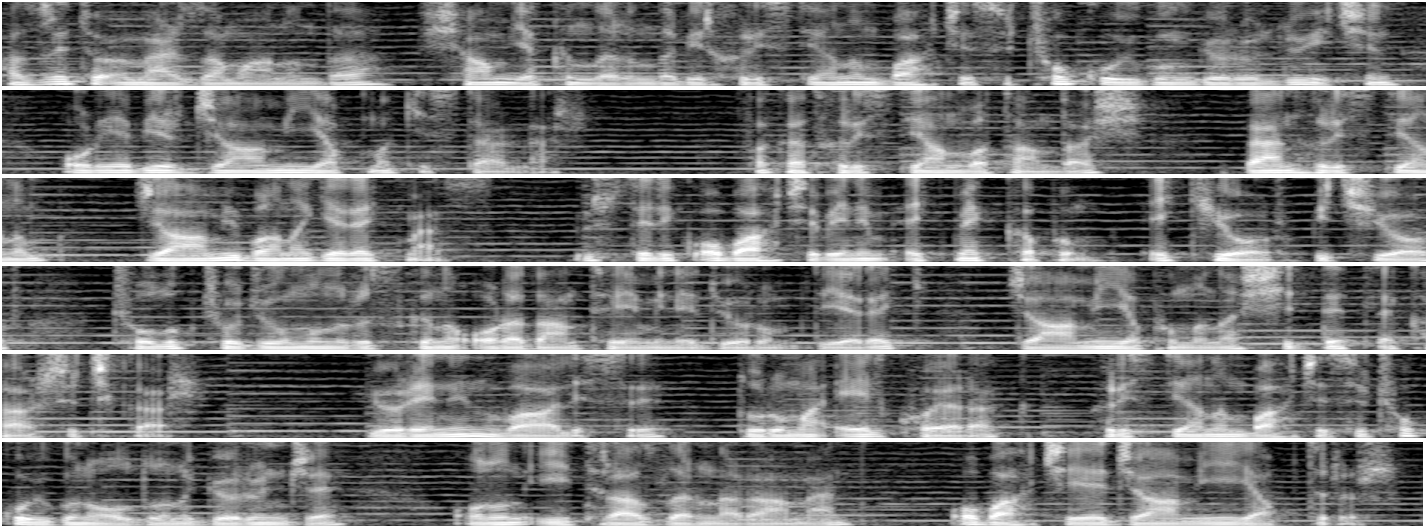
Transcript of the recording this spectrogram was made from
Hazreti Ömer zamanında Şam yakınlarında bir Hristiyanın bahçesi çok uygun görüldüğü için oraya bir cami yapmak isterler. Fakat Hristiyan vatandaş, ben Hristiyanım, cami bana gerekmez. Üstelik o bahçe benim ekmek kapım, ekiyor, biçiyor, çoluk çocuğumun rızkını oradan temin ediyorum diyerek cami yapımına şiddetle karşı çıkar. Yörenin valisi duruma el koyarak Hristiyanın bahçesi çok uygun olduğunu görünce onun itirazlarına rağmen o bahçeye camiyi yaptırır.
